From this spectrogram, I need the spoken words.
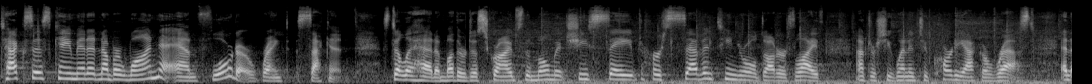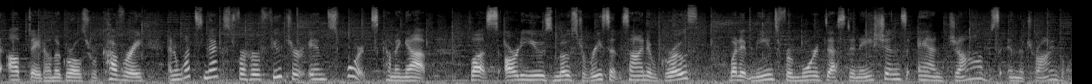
Texas came in at number one, and Florida ranked second. Still ahead, a mother describes the moment she saved her 17 year old daughter's life after she went into cardiac arrest. An update on the girl's recovery and what's next for her future in sports coming up. Plus, RDU's most recent sign of growth what it means for more destinations and jobs in the Triangle.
